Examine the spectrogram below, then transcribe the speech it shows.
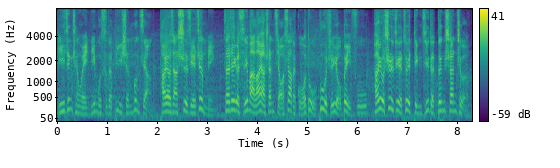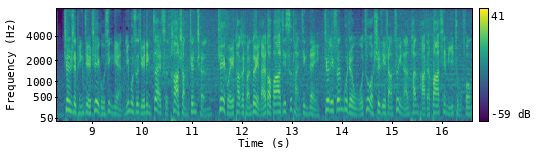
已经成为尼姆斯的毕生梦想。他要向世界证明，在这个喜马拉雅山脚。下的国度不只有贝夫，还有世界最顶级的登山者。正是凭借这股信念，尼姆斯决定再次踏上征程。这回他和团队来到巴基斯坦境内，这里分布着五座世界上最难攀爬的八千米主峰，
